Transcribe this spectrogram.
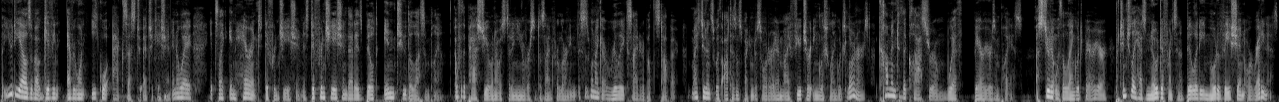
But UDL is about giving everyone equal access to education. In a way, it's like inherent differentiation. It's differentiation that is built into the lesson plan. Over the past year, when I was studying Universal Design for Learning, this is when I got really excited about this topic. My students with autism spectrum disorder and my future English language learners come into the classroom with barriers in place. A student with a language barrier potentially has no difference in ability, motivation, or readiness.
